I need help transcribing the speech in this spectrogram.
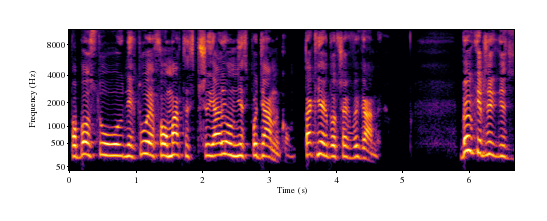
Po prostu niektóre formaty sprzyjają niespodziankom, takie jak do trzech wygranych. Był kiedyś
